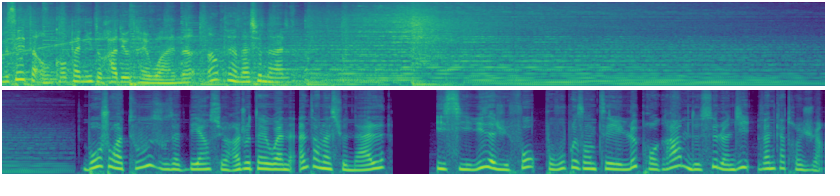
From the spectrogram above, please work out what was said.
Vous êtes en compagnie de Radio Taïwan International. Bonjour à tous, vous êtes bien sur Radio Taïwan International. Ici Lisa Dufaux pour vous présenter le programme de ce lundi 24 juin.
